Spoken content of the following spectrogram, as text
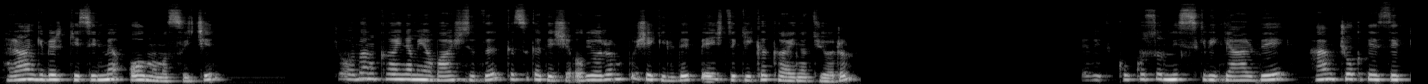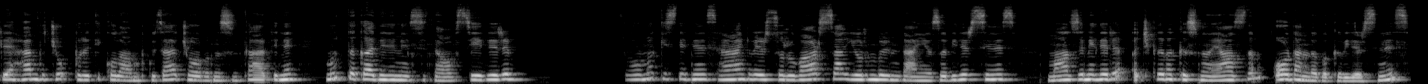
Herhangi bir kesilme olmaması için. Çorbam kaynamaya başladı. Kısık ateşe alıyorum. Bu şekilde 5 dakika kaynatıyorum. Evet kokusu mis gibi geldi. Hem çok lezzetli hem de çok pratik olan bu güzel çorbamızın tarifini mutlaka denemenizi tavsiye ederim. Sormak istediğiniz herhangi bir soru varsa yorum bölümünden yazabilirsiniz. Malzemeleri açıklama kısmına yazdım. Oradan da bakabilirsiniz.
